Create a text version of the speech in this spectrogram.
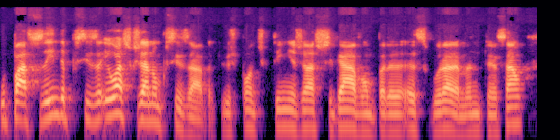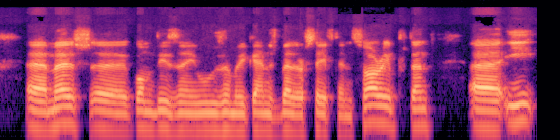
O Passos ainda precisa, eu acho que já não precisava, que os pontos que tinha já chegavam para assegurar a manutenção, uh, mas, uh, como dizem os americanos, better safe than sorry, portanto, uh, e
